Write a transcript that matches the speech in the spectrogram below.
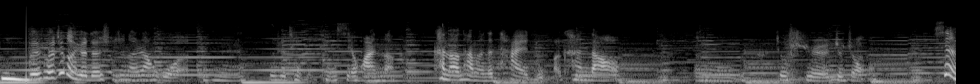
嗯，所以说这个乐队是真的让我，嗯。就是挺挺喜欢的，看到他们的态度啊，看到，嗯，就是这种现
